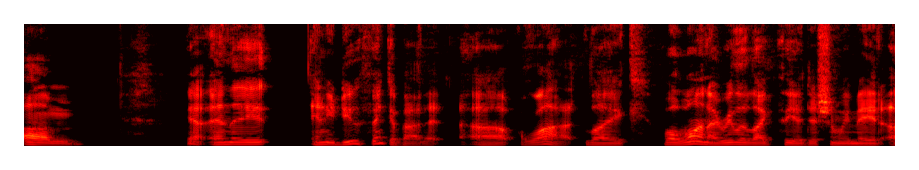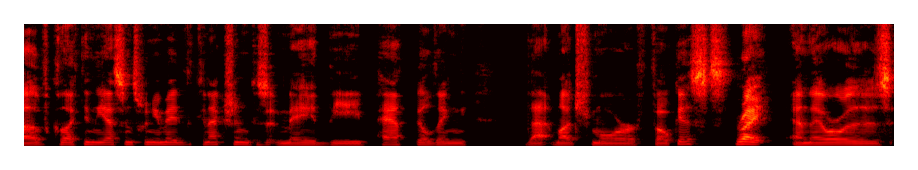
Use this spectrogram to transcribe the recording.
um Yeah, and they and you do think about it uh, a lot. Like, well, one, I really liked the addition we made of collecting the essence when you made the connection because it made the path building that much more focused. right, And there was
